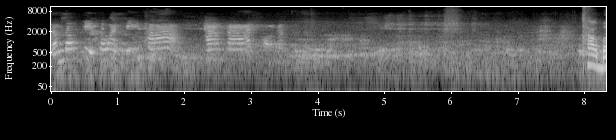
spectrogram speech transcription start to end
ดังดองกิสวัสดีค่ะ ทางร้านขอนำเสนอข้าวใบ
